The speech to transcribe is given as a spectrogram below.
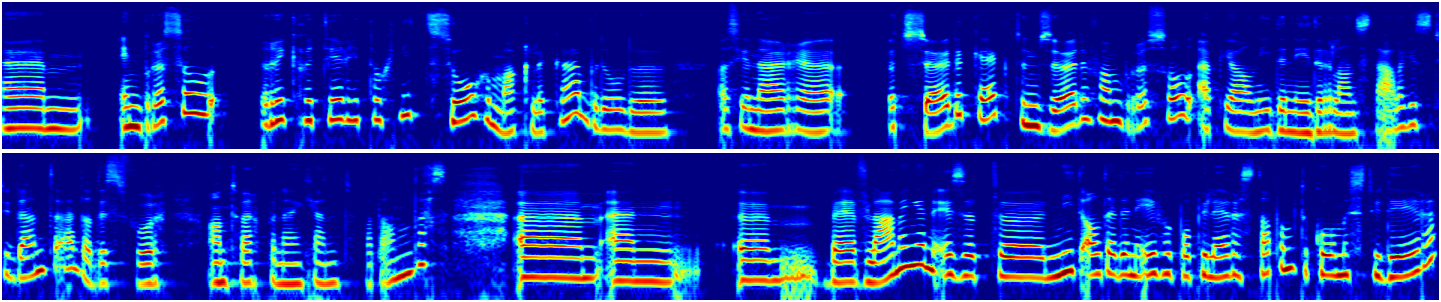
Um, in Brussel recruteer je toch niet zo gemakkelijk. Hè? Ik bedoel, de, als je naar uh, het zuiden kijkt, ten zuiden van Brussel, heb je al niet de Nederlandstalige studenten. Dat is voor Antwerpen en Gent wat anders. Um, en um, bij Vlamingen is het uh, niet altijd een even populaire stad om te komen studeren.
